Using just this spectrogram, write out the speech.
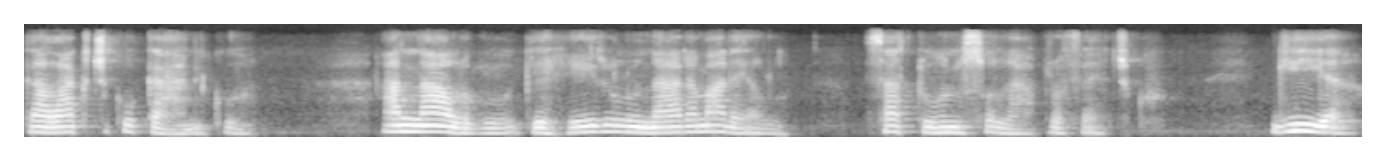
Galáctico Kármico. Análogo Guerreiro Lunar Amarelo, Saturno Solar Profético. Guia,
